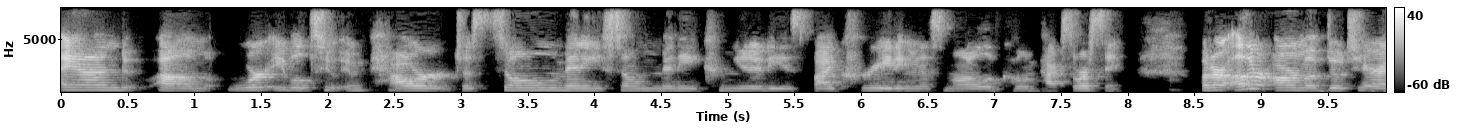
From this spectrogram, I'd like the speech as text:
And um, we're able to empower just so many, so many communities by creating this model of co impact sourcing. But our other arm of doTERRA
